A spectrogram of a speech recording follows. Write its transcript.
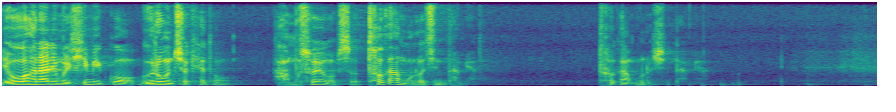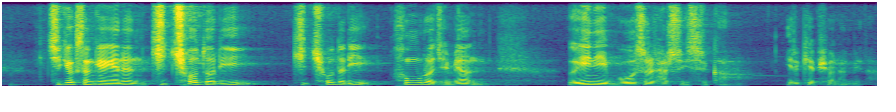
여호와 하나님을 힘있고 의로운 척해도 아무 소용 없어. 터가 무너진다면. 터가 무너진다면. 직역 성경에는 기초들이 기초들이 허물어지면 의인이 무엇을 할 수 있을까? 이렇게 표현합니다.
